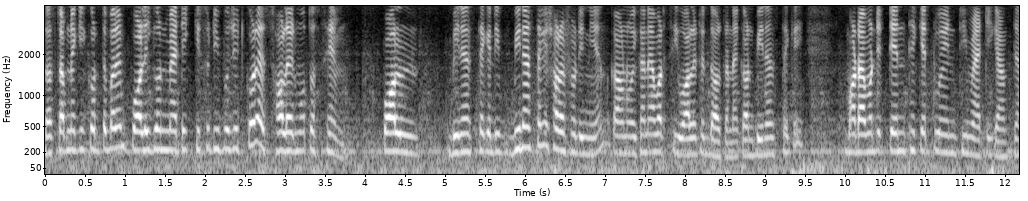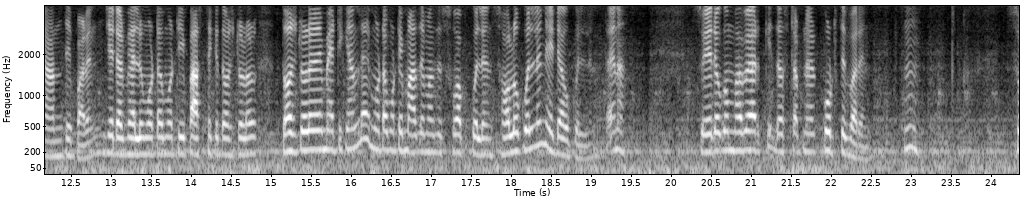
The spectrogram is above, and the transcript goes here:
জাস্ট আপনি কি করতে পারেন? পলিগন ম্যাটিক কিছু ডিপোজিট করে সলের মতো সেম পল বিনান্স থেকে বিনান্স থেকে সরাসরি নিয়েন, কারণ ওইখানে আবার সি ওয়ালেটের দরকার নাই, কারণ বিনান্স থেকেই মোটামুটি টেন থেকে টোয়েন্টি ম্যাটিক আনতে আনতে পারেন। যেটার ভ্যালু মোটামুটি পাঁচ থেকে দশ ডলার দশ ডলারের ম্যাটিক আনলে মোটামুটি মাঝে মাঝে সোয়াপ করলেন সলও করলেন, এটাও করলেন, তাই না? সো এরকমভাবে আর কি জাস্ট আপনার করতে পারেন। হুম? সো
